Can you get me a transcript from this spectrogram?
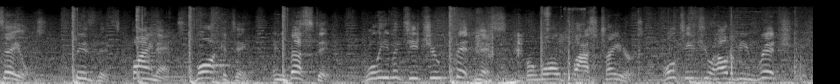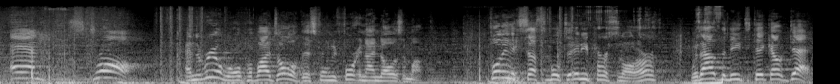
Sales, business, finance, marketing, investing. We'll even teach you fitness from world-class traders. We'll teach you how to be rich and strong. And the real world provides all of this for only $49 a month. fully accessible to any person on earth without the need to take out debt.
